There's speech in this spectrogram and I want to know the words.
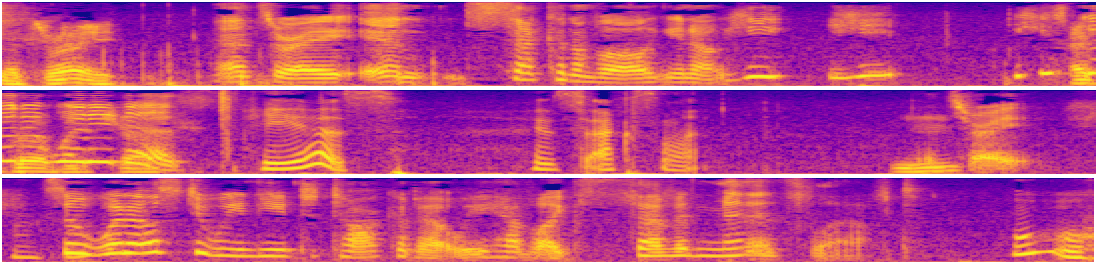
that's right. That's right. And second of all, you know, he he he's I good at what he check. does. He is. He's excellent. Mhm. That's right. So what else do we need to talk about? We have like seven minutes left. Ooh,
